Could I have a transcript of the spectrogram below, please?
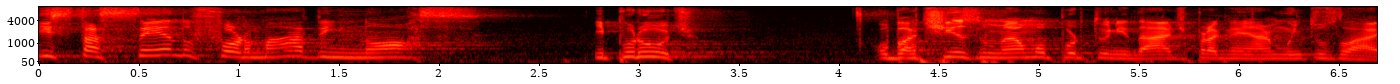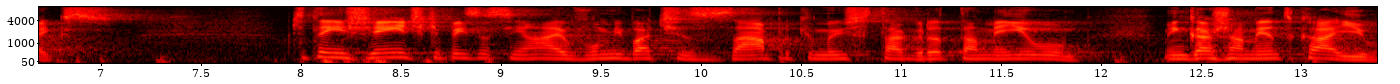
está sendo formado em nós. E por último, o batismo não é uma oportunidade para ganhar muitos likes. Porque tem gente que pensa assim: ah, eu vou me batizar porque o meu Instagram está meio. o engajamento caiu.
